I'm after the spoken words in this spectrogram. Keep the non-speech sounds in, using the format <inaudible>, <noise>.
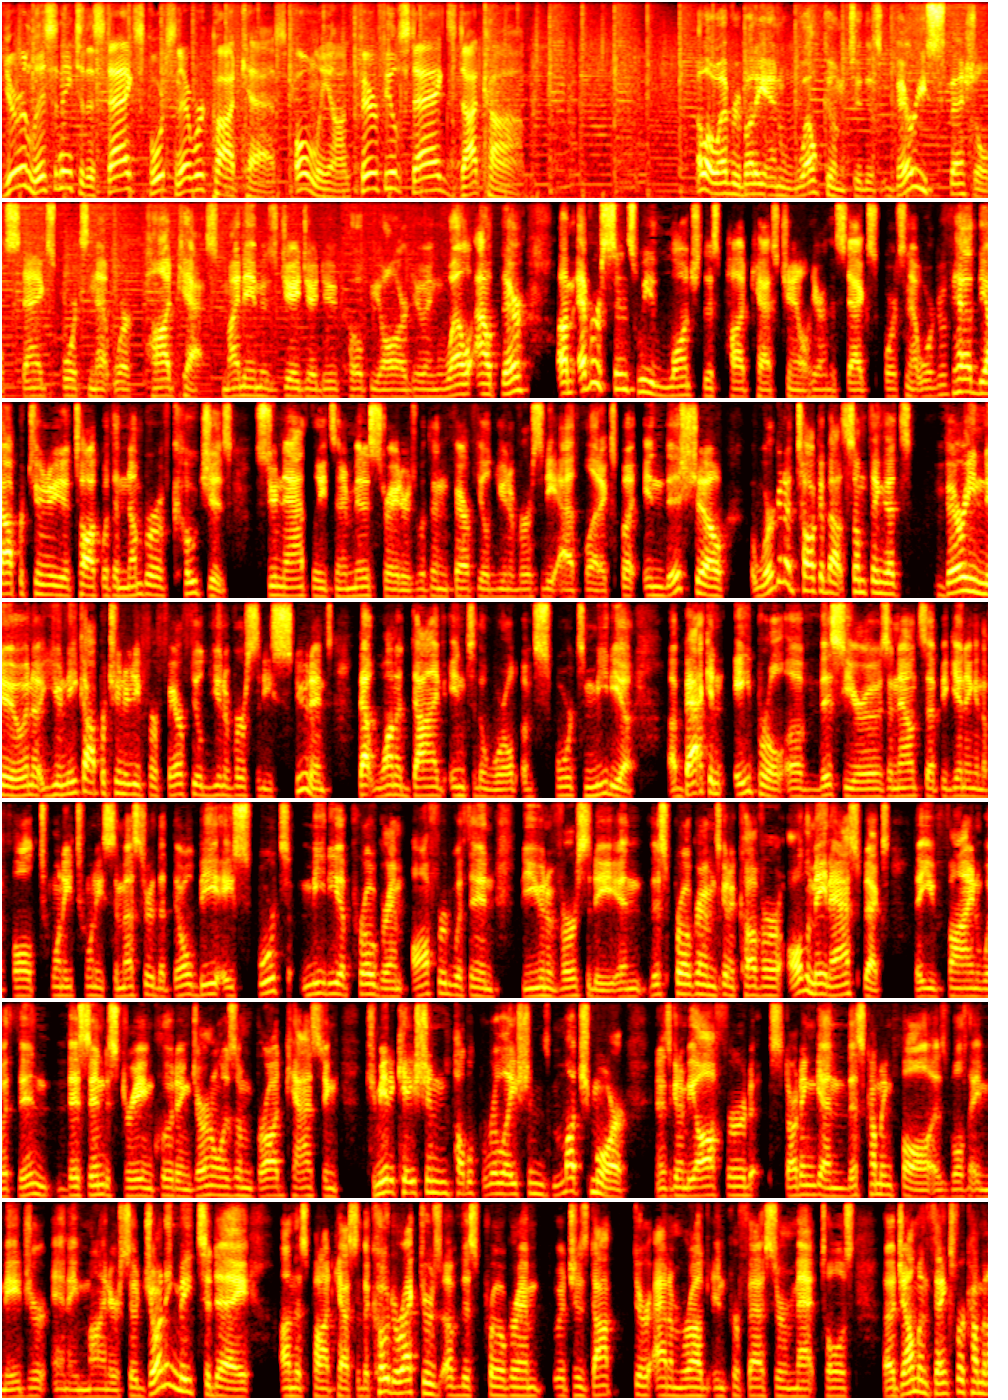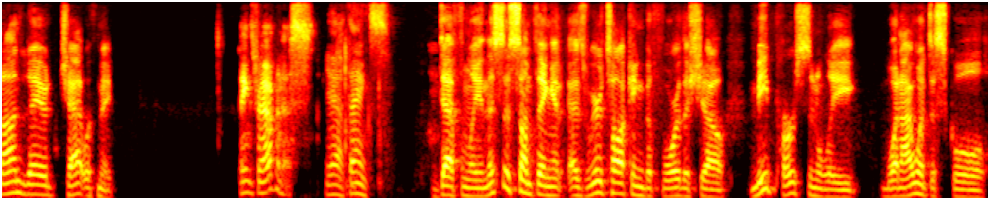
You're listening to the Stag Sports Network podcast, only on FairfieldStags.com. Hello, everybody, and welcome to this very special Stag Sports Network podcast. My name is JJ Duke. Hope you all are doing well out there. Um, ever since we launched this podcast channel here on the Stag Sports Network, we've had the opportunity to talk with a number of coaches, student athletes, and administrators within Fairfield University athletics. But in this show, we're going to talk about something that's very new and a unique opportunity for Fairfield University students that want to dive into the world of sports media. Uh, back in April of this year, it was announced that beginning in the fall 2020 semester that there will be a sports media program offered within the university. And this program is going to cover all the main aspects that you find within this industry, including journalism, broadcasting, communication, public relations, much more and is going to be offered starting again this coming fall as both a major and a minor. So, joining me today on this podcast are the co directors of this program, which is Dr. Adam Rugg and Professor Matt Tullis. Uh, gentlemen, thanks for coming on today and chat with me. Thanks for having us. Yeah, thanks. Definitely. And this is something, as we were talking before the show, me personally, when I went to school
